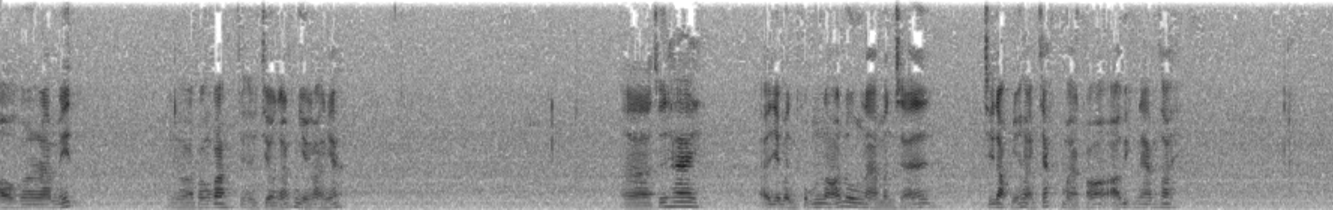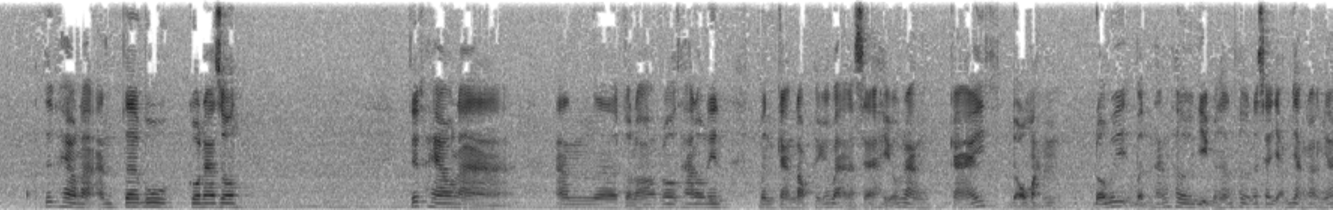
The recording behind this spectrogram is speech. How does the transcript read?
Overamid và vân vân. Trên thị trường rất nhiều các bạn nhé. À, thứ hai ở giờ mình cũng nói luôn là mình sẽ chỉ đọc những hoạt chất mà có ở Việt Nam thôi. Tiếp theo là antebuconazole. Tiếp theo là anh mình càng đọc thì các bạn sẽ hiểu rằng cái độ mạnh đối với bệnh thắng thư diệt bệnh thắng thư nó sẽ giảm dần các bạn nhé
